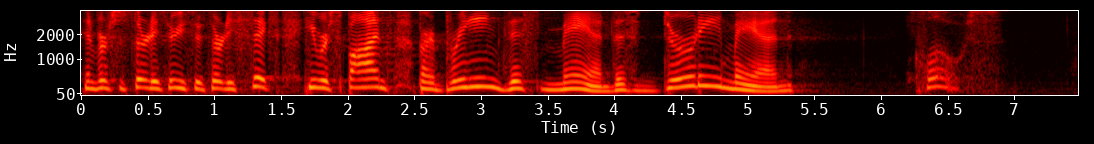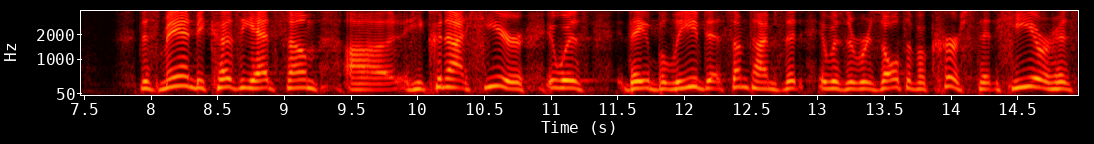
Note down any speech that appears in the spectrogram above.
in verses 33 through 36, he responds by bringing this man, this dirty man, close. This man, because he had some, uh, he could not hear, it was, they believed it sometimes that it was a result of a curse, that he or his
